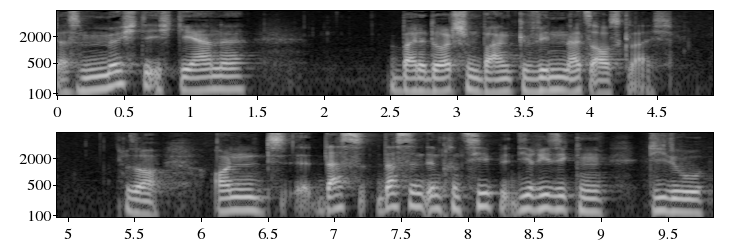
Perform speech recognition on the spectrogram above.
das möchte ich gerne bei der Deutschen Bank gewinnen als Ausgleich. So. Und das, das sind im Prinzip die Risiken, die du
